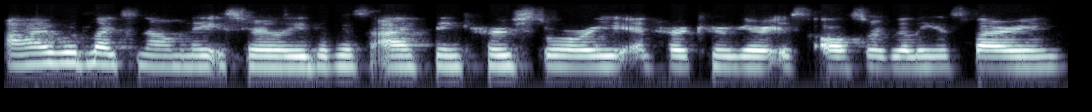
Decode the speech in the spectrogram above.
I would like to nominate Sarah Lee because I think her story and her career is also really inspiring.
